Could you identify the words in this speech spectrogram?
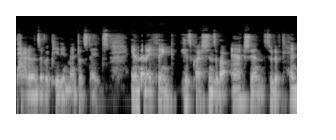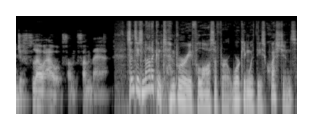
patterns of repeating mental states. And then I think his questions about action sort of tend to flow out from, from that. Since he's not a contemporary philosopher working with these questions,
